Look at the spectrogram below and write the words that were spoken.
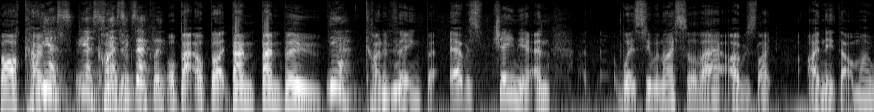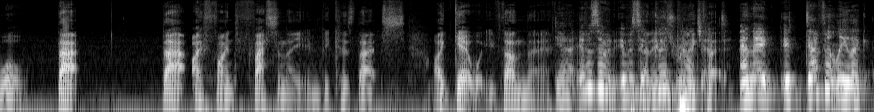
barcode. Yes, yes, kind yes, of, exactly. Or, ba- or like bam- bamboo Yeah. kind of Mhm. thing. But it was genius. And uh, see, when I saw that, I was like, I need that on my wall. That that I find fascinating because that's I get what you've done there. Yeah, it was a it was a And good was really project, and it it definitely like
